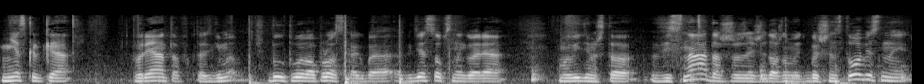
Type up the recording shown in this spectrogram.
несколько вариантов. То есть был твой вопрос, как бы, где, собственно говоря, мы видим, что весна, даже значит, должно быть большинство весны,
